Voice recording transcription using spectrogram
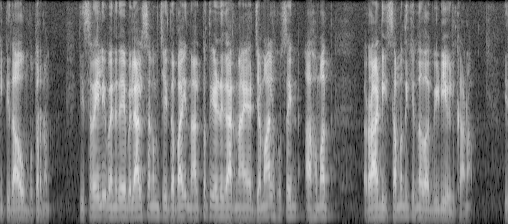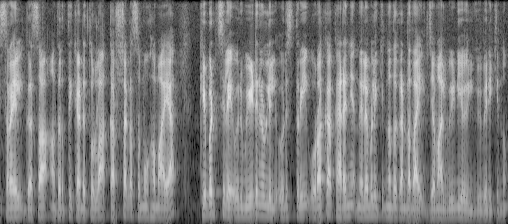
ഈ പിതാവും പുത്രനും. ഇസ്രായേലി വനിതയെ ബലാത്സംഗം ചെയ്തതായി നാൽപ്പത്തിയേഴുകാരനായ ജമാൽ ഹുസൈൻ അഹമ്മദ് റാഡി സമ്മതിക്കുന്നത് വീഡിയോയിൽ കാണാം. ഇസ്രായേൽ ഗസ അതിർത്തിക്കടുത്തുള്ള കർഷക സമൂഹമായ കിബട്സിലെ ഒരു വീടിനുള്ളിൽ ഒരു സ്ത്രീ ഉറക്ക കരഞ്ഞ് നിലവിളിക്കുന്നത് കണ്ടതായി ജമാൽ വീഡിയോയിൽ വിവരിക്കുന്നു.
